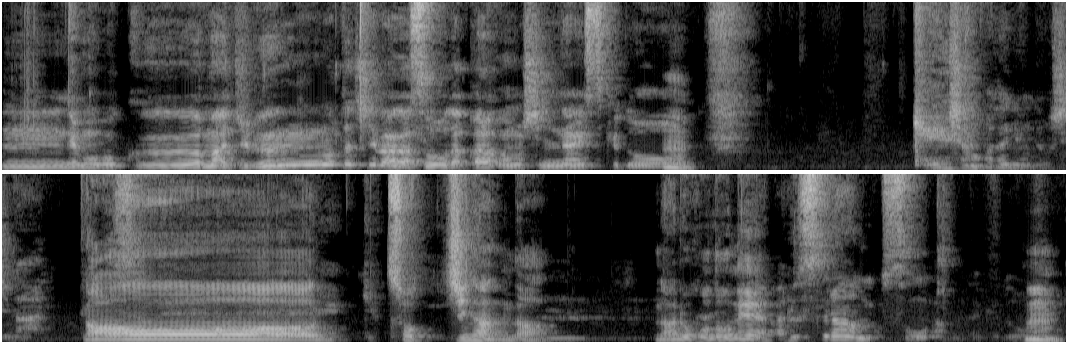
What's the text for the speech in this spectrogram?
うーん、でも僕はまあ自分の立場がそうだからかもしんないですけど、うん。経営者の方に呼んでほしいな。あー、そっちなんだ。うんなるほどでね。アルスラーンもそうなんだけど、うん。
